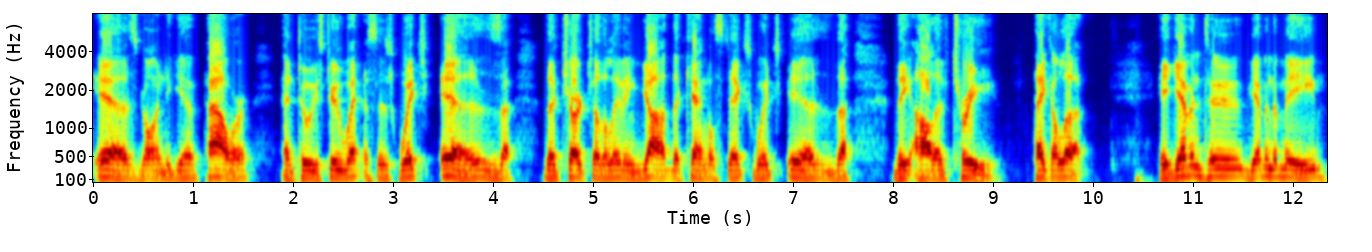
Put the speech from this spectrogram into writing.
is going to give power unto his two witnesses, which is the church of the living God, the candlesticks, which is the, the olive tree. Take a look. He given to given to me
